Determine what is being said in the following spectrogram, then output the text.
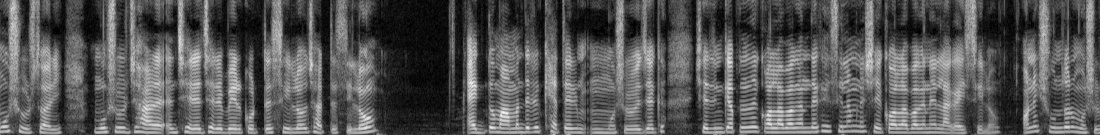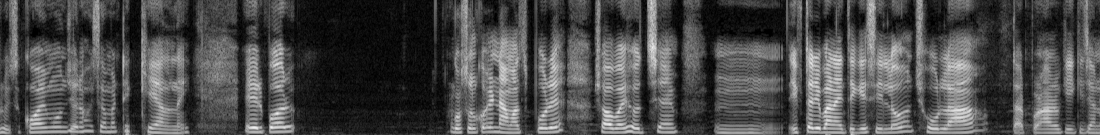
মুসুর সরি মুসুর ঝাড়ে, ঝেড়ে ঝেড়ে বের করতেছিল, ঝাড়তেছিল। একদম আমাদের ক্ষেতের মসুর ওই যে সেদিনকে আপনাদের কলা বাগান দেখাইছিলাম না, সেই কলা বাগানে লাগাইছিল। অনেক সুন্দর মসুর হয়েছে। কয় মন যেন হয়েছে আমার ঠিক খেয়াল নেই। এরপর গোসল করে নামাজ পড়ে সবাই হচ্ছে ইফতারি বানাইতে গেছিল। ছোলা, তারপর আরও কী কী যেন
